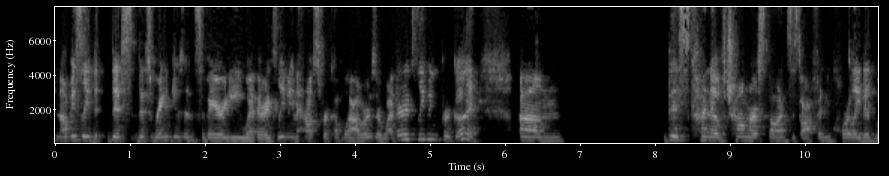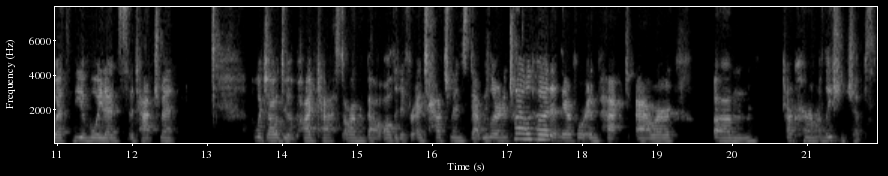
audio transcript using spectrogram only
And obviously this this ranges in severity whether it's leaving the house for a couple hours or whether it's leaving for good. Um, this kind of trauma response is often correlated with the avoidance attachment, which I'll do a podcast on about all the different attachments that we learn in childhood and therefore impact our um, our current relationships.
